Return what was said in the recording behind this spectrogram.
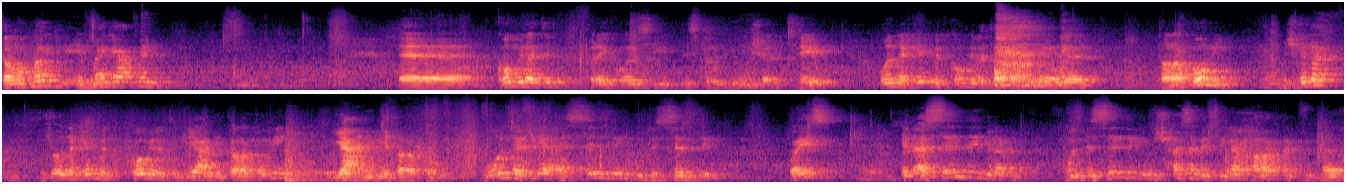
طب اما أجي اعمل cumulative frequency distribution table قلنا كلمه cumulative يعني إيه تراكمي مش كده مش قلنا كلمه cumulative يعني تراكمي يعني إيه تراكمي وقلنا فيها ascending و descending كويس ال ascending لما وال descending مش حسب اتجاه حركتك في الجدول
